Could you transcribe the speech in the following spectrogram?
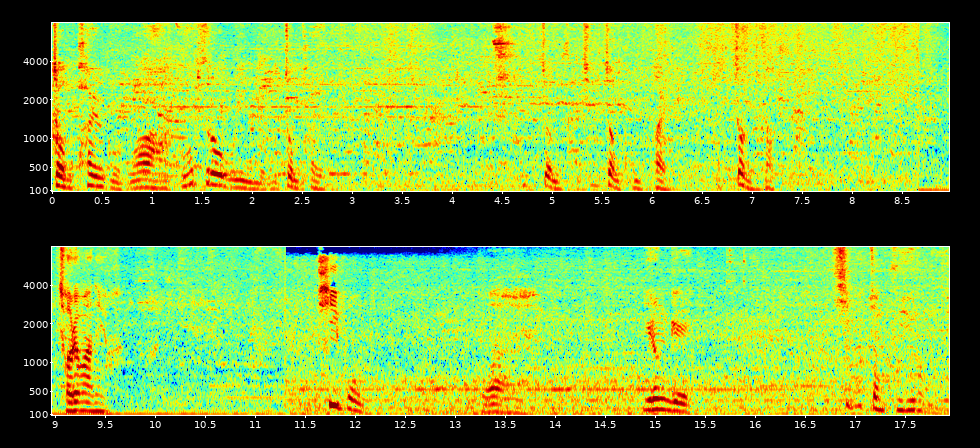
5.89. 와, 고급스러워 보이는데 5.89. 6.4, 7.08, 4.24 저렴하네요 티본. 와. 이런 게 15.9유로입니다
